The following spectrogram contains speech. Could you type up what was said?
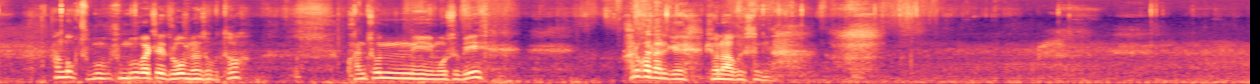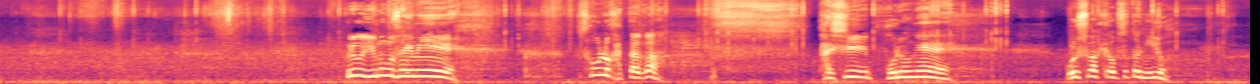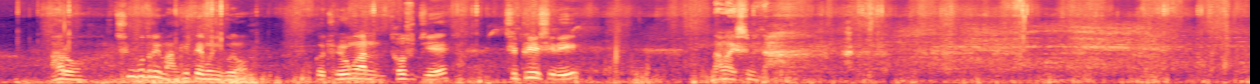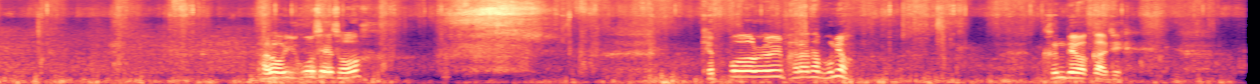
한국 중부, 중부 발전에 들어오면서부터 관촌리 모습이 하루가 다르게 변화하고 있습니다. 그리고 이문구 선생님이 서울로 갔다가 다시 보령에 올 수밖에 없었던 이유 바로 친구들이 많기 때문이고요. 그 조용한 저수지에 지필실이 남아 있습니다. 바로 이곳에서 갯벌을 바라다 보며 근대화까지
